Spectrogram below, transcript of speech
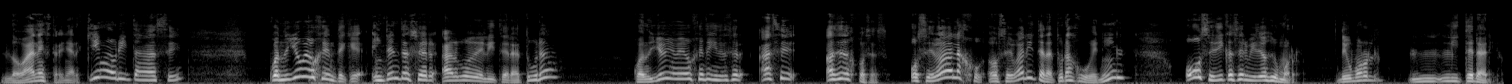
lo van a extrañar. ¿Quién ahorita hace? Cuando yo veo gente que intenta hacer algo de literatura, cuando yo veo gente que intenta hacer, hace, hace dos cosas. O se va a la, o se va a literatura juvenil, o se dedica a hacer videos de humor, de humor literario,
